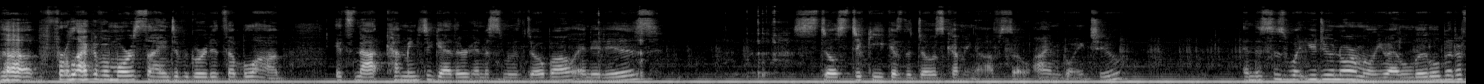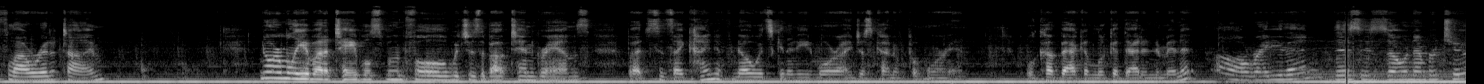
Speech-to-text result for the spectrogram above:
uh, for lack of a more scientific word, it's a blob. It's not coming together in a smooth dough ball and it is still sticky because the dough is coming off. So I'm going to, and this is what you do normally. You add a little bit of flour at a time. Normally about a tablespoonful, which is about 10 grams. But since I kind of know it's gonna need more, I just kind of put more in. We'll come back and look at that in a minute. Alrighty then, this is zone number two.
